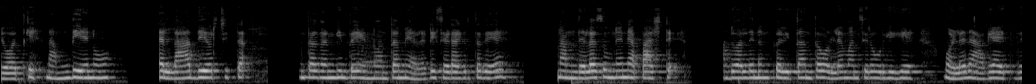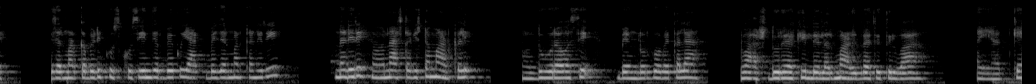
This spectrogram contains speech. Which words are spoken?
ಇವತ್ತಿಗೆ ನಮ್ದೇನು? ಎಲ್ಲ ದೇವ್ರ ಚಿತ್ತ. ಇಂಥ ಗಂಡಿಗಿಂತ ಹೆಣ್ಣು ಅಂತ ಮೇಲೆ ಡಿಸೈಡ್ ಆಗಿರ್ತದೆ. ನಮ್ದೆಲ್ಲ ಸುಮ್ಮನೆ ನೆಪ ಅಷ್ಟೇ. ಅದು ಅಲ್ಲದೆ ನಮ್ಮ ಕವಿತಾ ಅಂತ ಒಳ್ಳೆ ಮನಸ್ಸಿರೋ ಹುಡುಗಿಗೆ ಒಳ್ಳೇದಾಗೇ ಆಯ್ತದೆ. ಬೇಜಾರು ಮಾಡ್ಕೋಬೇಡಿ ಖುಷಿ ಖುಷಿಯಿಂದ ಇರಬೇಕು. ಯಾಕೆ ಬೇಜಾರು ಮಾಡ್ಕೊಂಡಿರಿ? ನಡೀರಿ ನಾಷ್ಟ ಗಿಷ್ಟ ಮಾಡ್ಕೊಳ್ಳಿ. ಹ್ಮ್, ದೂರ ವಸಿ ಬೆಂಗ್ಳೂರ್ಗೆ ಹೋಗ್ಬೇಕಲ್ಲ? ಅಷ್ಟು ದೂರ ಯಾಕೆ ಇಲ್ಲೆಲ್ಲರೂ ಮಾಡಿದ್ರೆ ಆಯ್ತಿಲ್ವಾ ಅದಕ್ಕೆ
